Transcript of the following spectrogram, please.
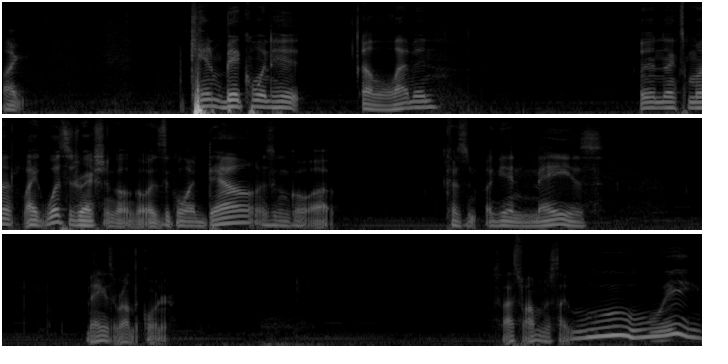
Like, can Bitcoin hit 11 in the next month? Like, what's the direction gonna go? Is it going down? is it gonna go up? Because again, May is May is around the corner. So that's why I'm just like, ooh.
